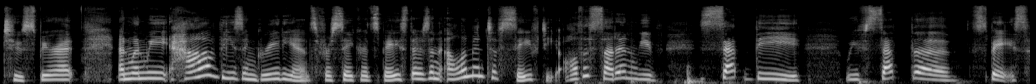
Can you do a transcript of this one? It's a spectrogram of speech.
to spirit. And when we have these ingredients for sacred space, there's an element of safety. All of a sudden we've set the, we've set the space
